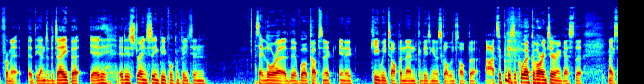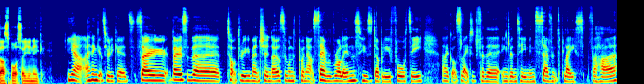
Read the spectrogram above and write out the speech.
from it at the end of the day. But yeah, it it is strange seeing people competing. Say Laura at the World Cups in a in a Kiwi top and then competing in the Scotland top. But uh, it's a it's a quirk of orienteering, I guess, that makes our sport so unique. Yeah, I think it's really good. So those are the top three we mentioned. I also wanted to point out Sarah Rollins, who's W40, uh, got selected for the England team in seventh place for her.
